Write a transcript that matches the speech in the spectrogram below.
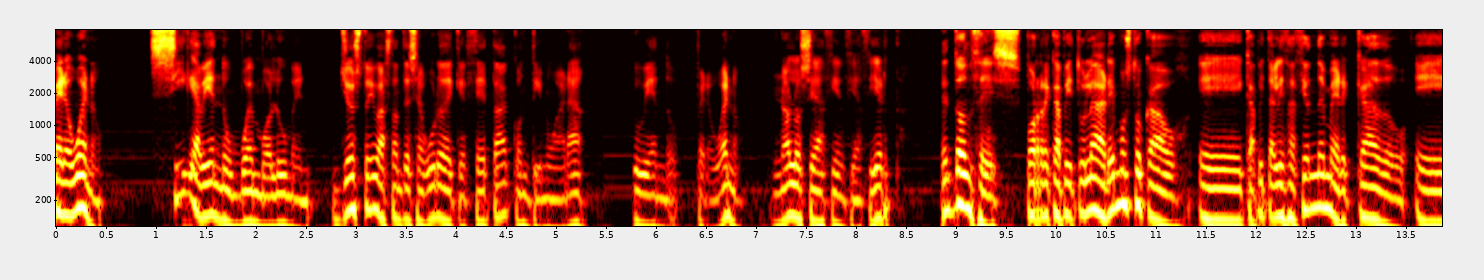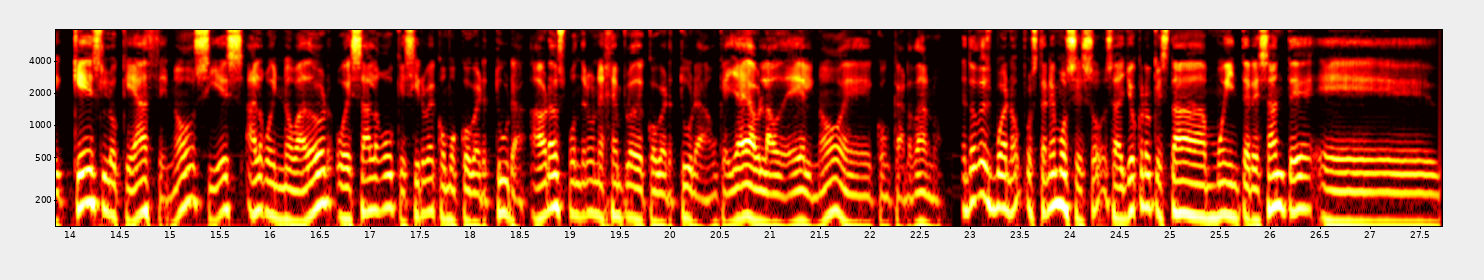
Pero bueno, sigue habiendo un buen volumen. Yo estoy bastante seguro de que Z continuará subiendo, pero bueno, no lo sé a ciencia cierta. Entonces, por recapitular, hemos tocado eh, capitalización de mercado, eh, qué es lo que hace, ¿no? Si es algo innovador o es algo que sirve como cobertura. Ahora os pondré un ejemplo de cobertura, aunque ya he hablado de él, ¿no? Eh, con Cardano. Entonces, bueno, pues tenemos eso. O sea, yo creo que está muy interesante.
